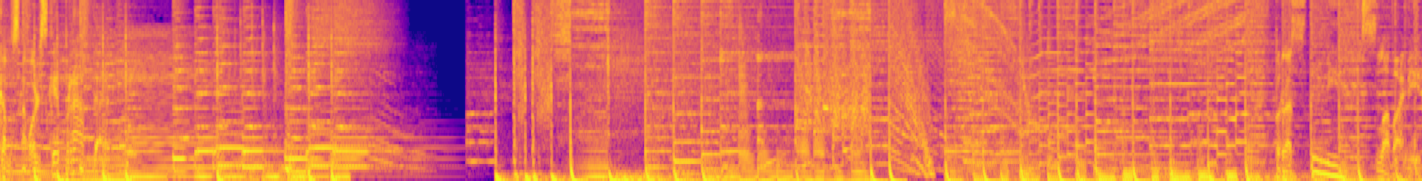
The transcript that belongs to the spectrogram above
«Комсомольская правда». Простыми словами.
